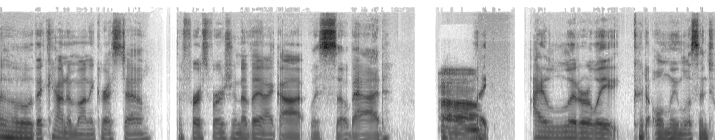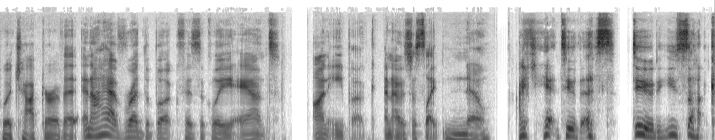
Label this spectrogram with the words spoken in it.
Oh, the Count of Monte Cristo. The first version of it I got was so bad. Uh, Like- I literally could only listen to a chapter of it. And I have read the book physically and on ebook. And I was just like, no, I can't do this. Dude, you suck.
